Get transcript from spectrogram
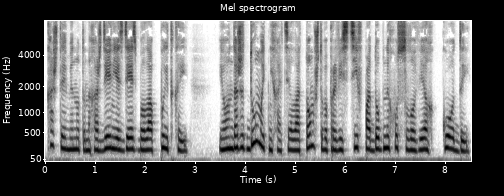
Каждая минута нахождения здесь была пыткой, и он даже думать не хотел о том, чтобы провести в подобных условиях годы.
